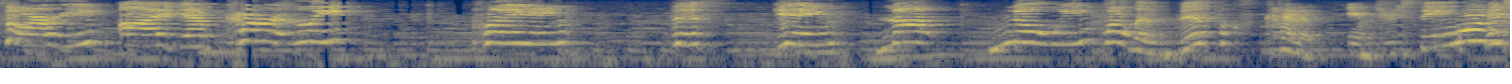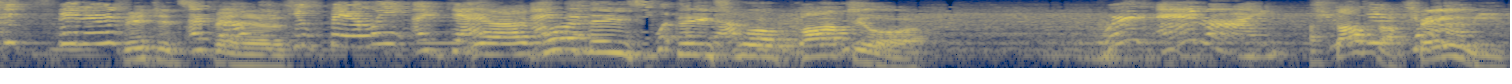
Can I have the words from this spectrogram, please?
Sorry, I am currently playing this game, not knowing. Well, then this looks kind of interesting. What? Fidget spinners. Fidget are spinners. cute family, I guess. Yeah, I've heard these what- things were popular. Where am I? I Choose the baby.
